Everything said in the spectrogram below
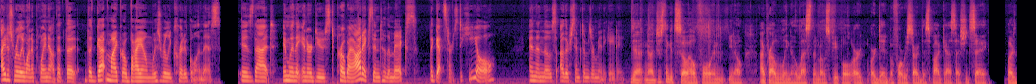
I just really want to point out that the the gut microbiome was really critical in this. Is that and when they introduced probiotics into the mix, the gut starts to heal, and then those other symptoms are mitigated. Yeah, no, I just think it's so helpful, and you know, I probably know less than most people, or or did before we started this podcast, I should say. But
